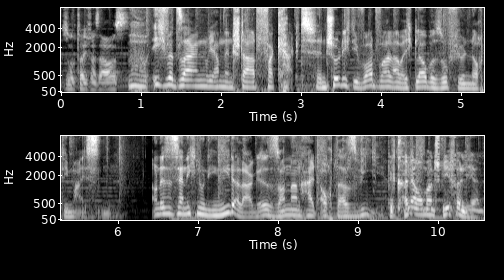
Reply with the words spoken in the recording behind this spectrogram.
Sucht euch was aus. Oh, ich würde sagen, wir haben den Start verkackt. Entschuldigt die Wortwahl, aber ich glaube, so fühlen doch die meisten. Und es ist ja nicht nur die Niederlage, sondern halt auch das Wie. Wir können ja auch mal ein Spiel verlieren.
